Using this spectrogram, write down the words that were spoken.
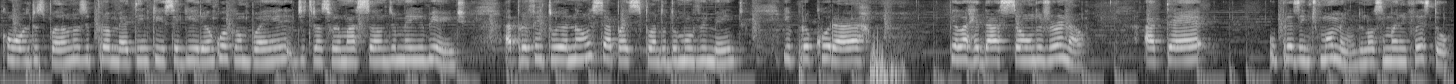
com outros planos e prometem que seguirão com a campanha de transformação do meio ambiente. A prefeitura não está participando do movimento e procurar pela redação do jornal. Até o presente momento não se manifestou.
